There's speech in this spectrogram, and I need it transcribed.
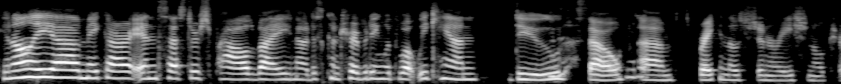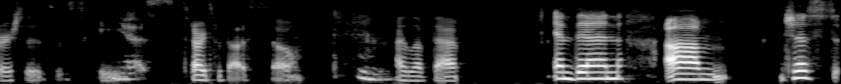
you can only uh, make our ancestors proud by, you know, just contributing with what we can do. Mm-hmm. So um, breaking those generational curses is key. Yes. starts with us. So mm-hmm. I love that. And then um, just,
